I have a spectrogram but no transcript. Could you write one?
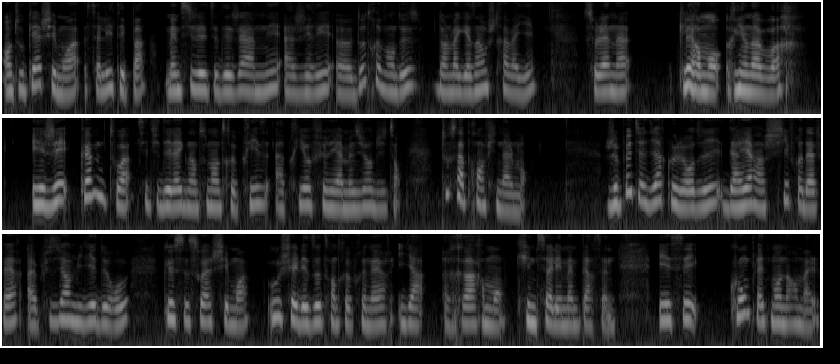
En tout cas, chez moi, ça l'était pas, même si j'étais déjà amenée à gérer euh, d'autres vendeuses dans le magasin où je travaillais. Cela n'a clairement rien à voir. Et j'ai, comme toi, si tu délègues dans ton entreprise, appris au fur et à mesure du temps. Tout s'apprend finalement. Je peux te dire qu'aujourd'hui, derrière un chiffre d'affaires à plusieurs milliers d'euros, que ce soit chez moi ou chez les autres entrepreneurs, il y a rarement qu'une seule et même personne. Et c'est complètement normal.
